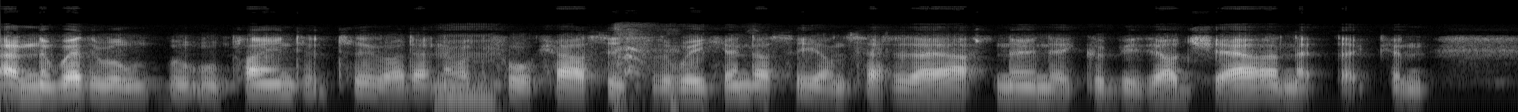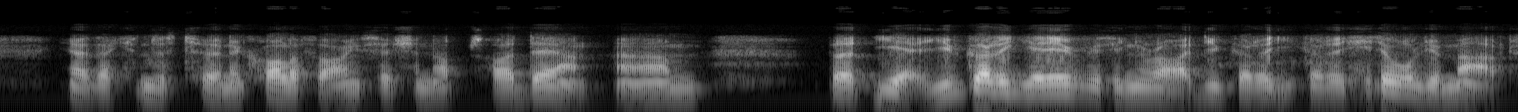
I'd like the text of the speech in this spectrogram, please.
and the weather will, will, will play into it too. I don't know mm. what the mm. forecast is for the weekend. I see on Saturday afternoon there could be the odd shower, and that, that can, you know, that can just turn a qualifying session upside down. Um, but yeah, you've got to get everything right. You've got to you've got to hit all your marks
